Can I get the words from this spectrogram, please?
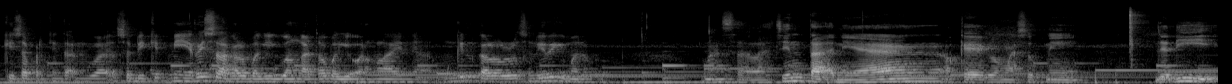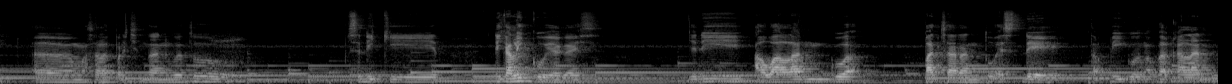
kisah percintaan gue sedikit miris lah kalau bagi gue nggak tahu bagi orang lainnya mungkin kalau lu sendiri gimana? Masalah cinta nih ya. Oke, gue masuk nih. Jadi eh, masalah percintaan gue tuh sedikit dikaliku ya guys. Jadi awalan gue pacaran tuh SD, tapi gue nggak bakalan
